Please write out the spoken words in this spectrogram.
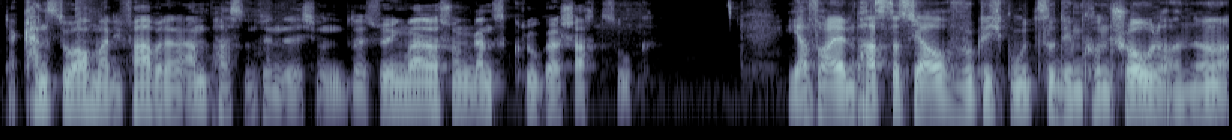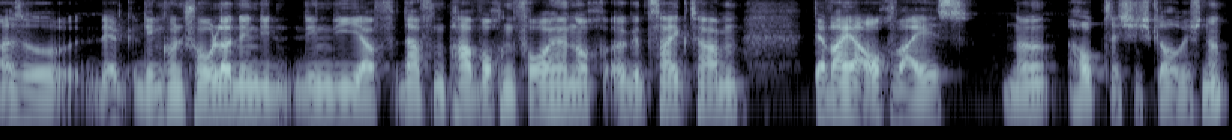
Da kannst du auch mal die Farbe dann anpassen, finde ich. Und deswegen war das schon ein ganz kluger Schachzug. Ja, vor allem passt das ja auch wirklich gut zu dem Controller, ne? Also der, den Controller, den die, den die ja f- da ein paar Wochen vorher noch äh, gezeigt haben, der war ja auch weiß, ne? Hauptsächlich, glaube ich, ne?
